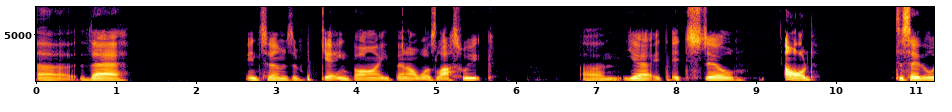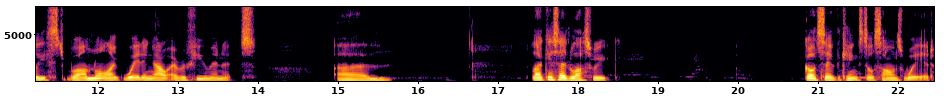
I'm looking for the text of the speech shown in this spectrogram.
uh there in terms of getting by than I was last week. Um, yeah, it, it's still odd to say the least, but I'm not like waiting out every few minutes. Um, like I said last week, God Save the King still sounds weird.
